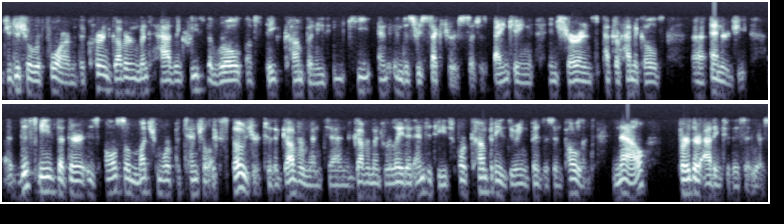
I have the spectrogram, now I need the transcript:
judicial reform, the current government has increased the role of state companies in key and industry sectors such as banking, insurance, petrochemicals, uh, energy. Uh, this means that there is also much more potential exposure to the government and government related entities for companies doing business in Poland. Now, further adding to this at risk.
